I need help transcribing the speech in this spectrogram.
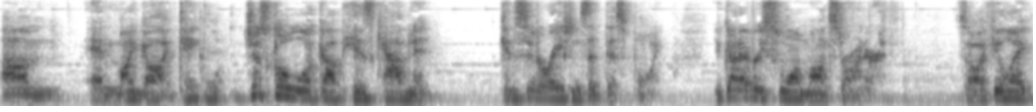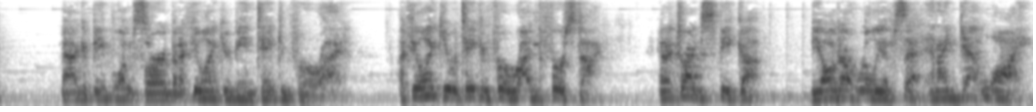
Um, and my God, take just go look up his cabinet considerations at this point. You've got every swamp monster on Earth. So I feel like, MAGA people, I'm sorry, but I feel like you're being taken for a ride. I feel like you were taken for a ride the first time. And I tried to speak up. You all got really upset, and I get why.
